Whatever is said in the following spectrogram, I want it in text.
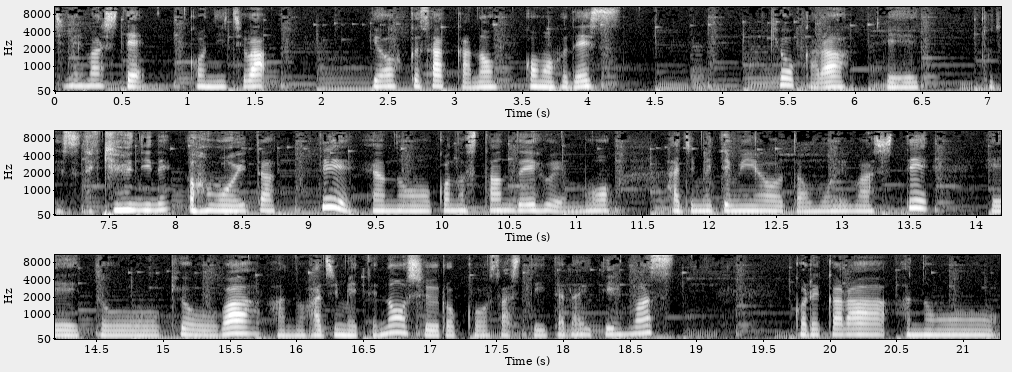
じめまして。こんにちは。洋服作家のコモフです。今日からえー、っとですね急にね 思い立ってあのこのスタンド FM を始めてみようと思いましてえー、っと今日はあの初めての収録をさせていただいています。これからあの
